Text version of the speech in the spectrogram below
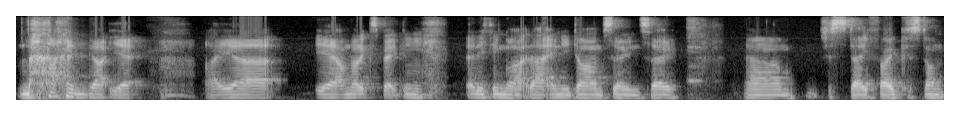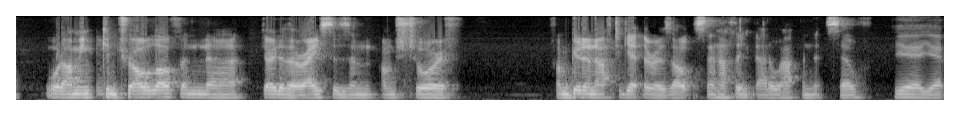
No, not yet. I uh, yeah, I'm not expecting anything like that anytime soon. So um, just stay focused on what I'm in control of and uh, go to the races. And I'm sure if if I'm good enough to get the results, then I think that'll happen itself. Yeah, yeah.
